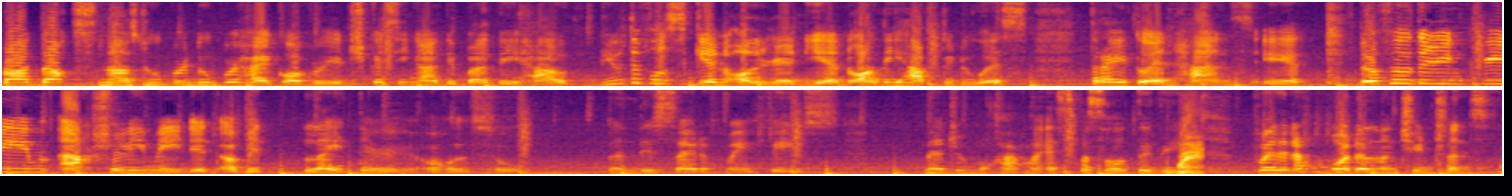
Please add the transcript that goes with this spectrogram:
products na super duper high coverage kasi nga 'di ba they have beautiful skin already and all they have to do is try to enhance it. The filtering cream actually made it a bit lighter also than this side of my face. Medyo mukha akong espasol today. Pwede na akong model ng chinchans.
